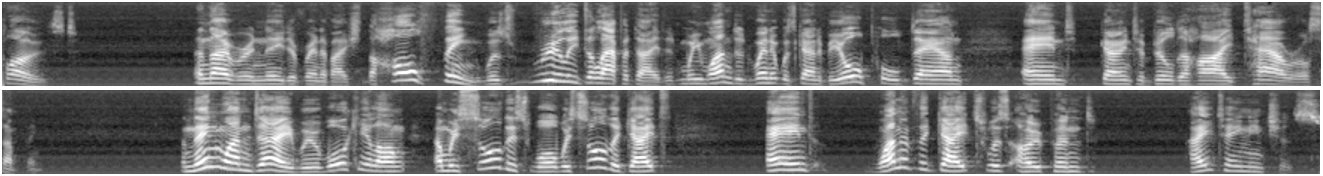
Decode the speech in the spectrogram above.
closed. And they were in need of renovation. The whole thing was really dilapidated, and we wondered when it was going to be all pulled down and going to build a high tower or something. And then one day we were walking along and we saw this wall, we saw the gates, and one of the gates was opened 18 inches.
